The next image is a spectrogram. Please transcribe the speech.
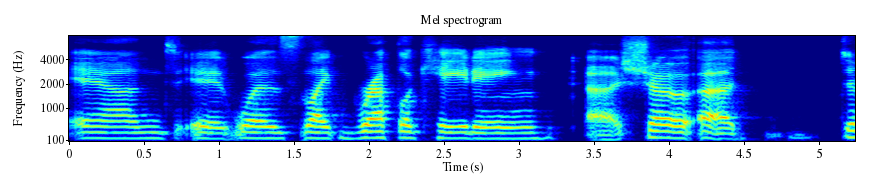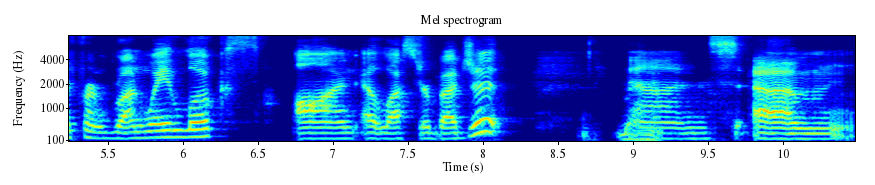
and it was like replicating uh, show uh, different runway looks on a lesser budget. Right. And um,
